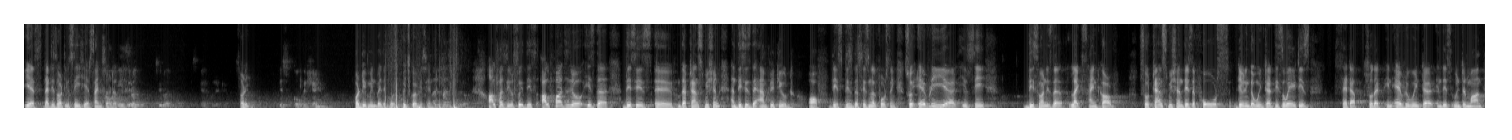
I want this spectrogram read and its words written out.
Yes, that is what you see here, sinusoidal. Sorry? This coefficient. What do you mean by the coefficient? Which coefficient? Alpha zero. Alpha zero. So this alpha zero is the this is uh, the transmission, and this is the amplitude of this. This is the seasonal forcing. So every year you see this one is the like sine curve. So transmission, there's a force during the winter. This way it is set up so that in every winter, in this winter month,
